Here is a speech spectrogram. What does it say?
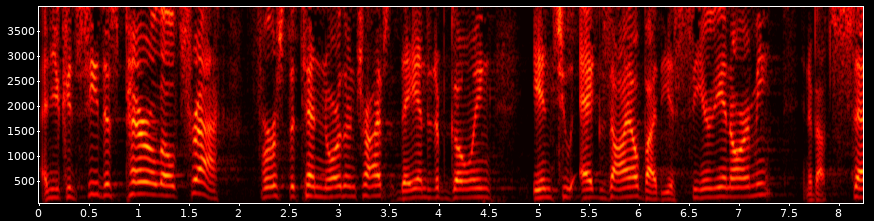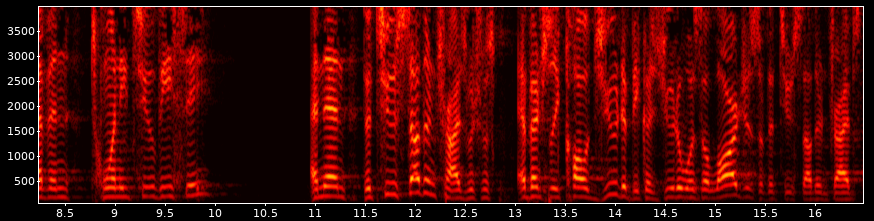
And you can see this parallel track. First, the 10 northern tribes, they ended up going into exile by the Assyrian army in about 722 BC. And then the two southern tribes, which was eventually called Judah because Judah was the largest of the two southern tribes,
